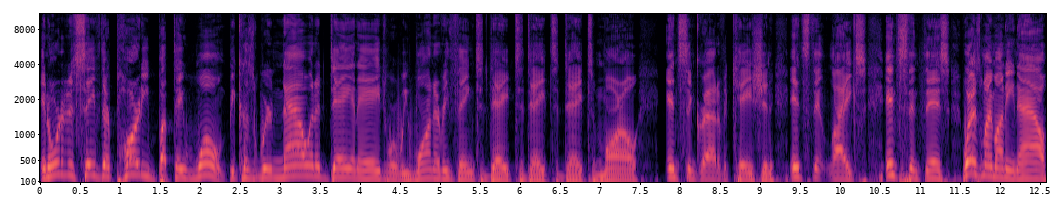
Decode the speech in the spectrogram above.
in order to save their party, but they won't because we're now in a day and age where we want everything today, today, today, tomorrow, instant gratification, instant likes, instant this. Where's my money now?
